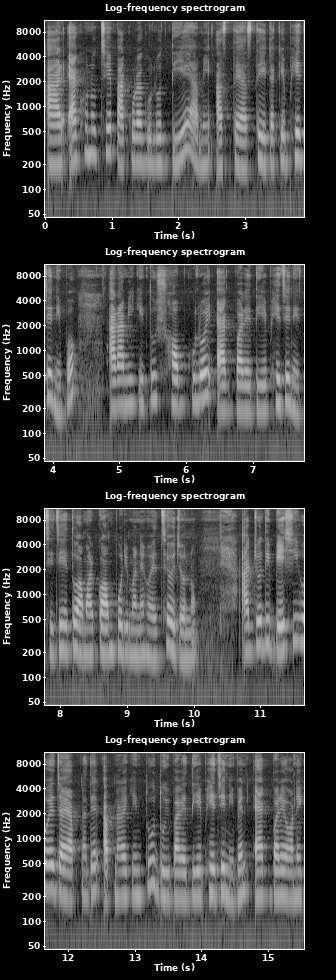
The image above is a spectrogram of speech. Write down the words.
আর এখন হচ্ছে পাকোড়াগুলো দিয়ে আমি আস্তে আস্তে এটাকে ভেজে নিব। আর আমি কিন্তু সবগুলোই একবারে দিয়ে ভেজে নিচ্ছি, যেহেতু আমার কম পরিমাণে হয়েছে ওই জন্য। আর যদি বেশি হয়ে যায় আপনাদের, আপনারা কিন্তু দুইবারে দিয়ে ভেজে নেবেন। একবারে অনেক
